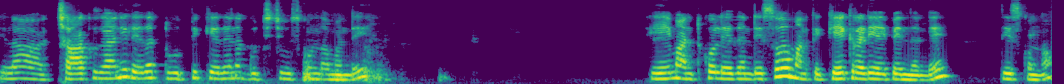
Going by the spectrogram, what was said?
ఇలా చాకు కానీ లేదా టూత్పిక్ ఏదైనా గుచ్చి చూసుకుందామండి. ఏం అంటుకోలేదండి. సో మనకి కేక్ రెడీ అయిపోయిందండి. తీసుకుందాం.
